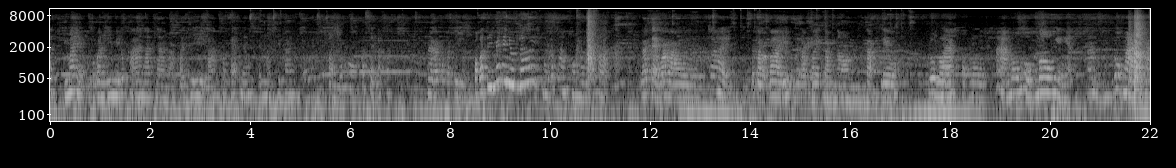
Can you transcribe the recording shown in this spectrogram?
แต่แล้วไม่วันนี้มีลูกค้านัดนางอะไปที่ร้านเขาแป๊บนึงเป็นเหมือนที่บ้านสองชั่วโมงก็เสร็จแล้วค่ะไม่แล้วปกติ ปกติไม่ได้หยุดเลยหนูก็ทำของหนูตลอดแล้วแต่ว่าเราใช่กลับไปกลับไปกลับนอนกลับเร็ว ลูกมาหกโมงห้าโมงหกโมงอย่างเงี้ยอะลูกมาแล้วค่ะ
